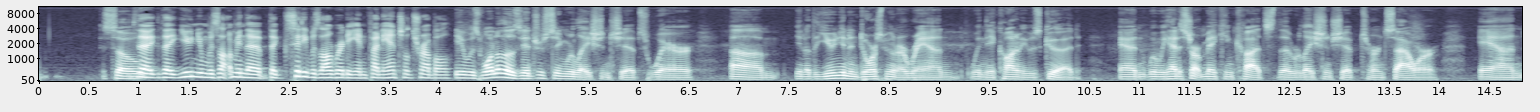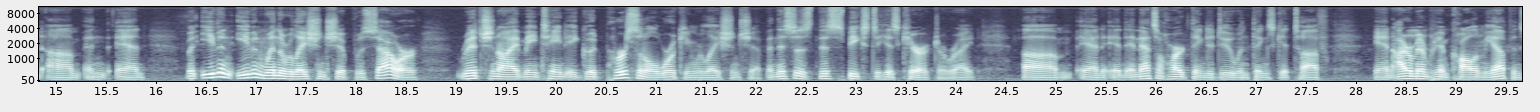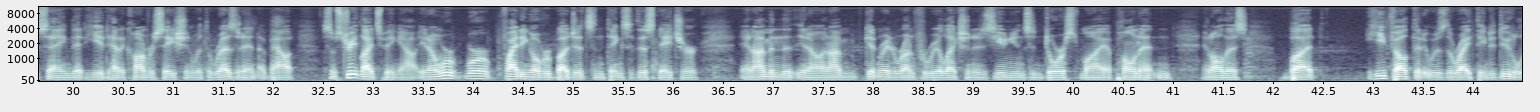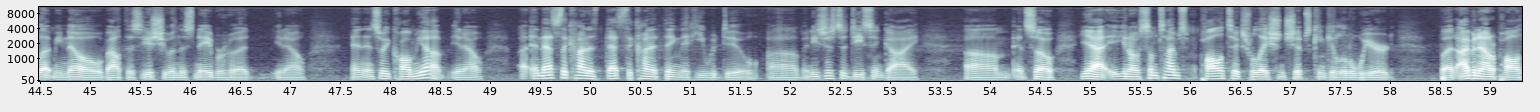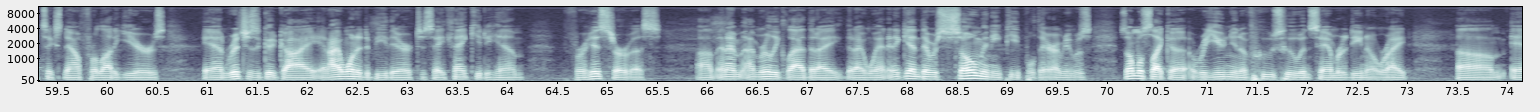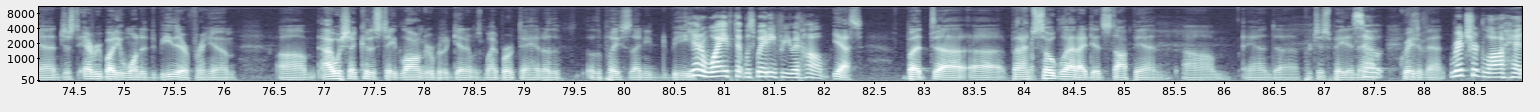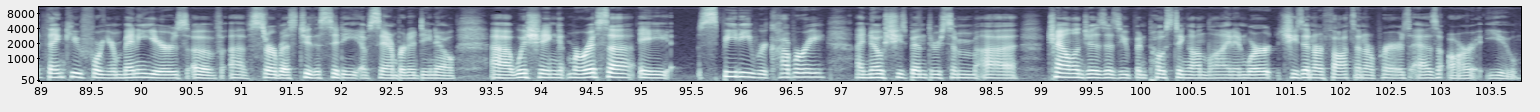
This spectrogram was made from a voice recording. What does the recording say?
So the the union was I mean the the city was already in financial trouble. It was one of those interesting relationships where um, you know the union endorsed me when I ran when the economy was good, and when we had to start making cuts, the relationship turned sour, and um, and and but even even when the relationship was sour, Rich and I maintained a good personal working relationship, and this is this speaks to his character, right? Um, and, and and that's a hard thing to do when things get tough. And I remember him calling me up and saying that he had had a conversation with a resident about some streetlights being out. You know, we're we're fighting over budgets and things of this nature, and I'm in the you know, and I'm getting ready to run for reelection, and his unions endorsed my opponent and and all this, but he felt that it was the right thing to do to let me know about this issue in this neighborhood, you know, and and so he called me up, you know, uh, and that's the kind of that's the kind of thing that he would do, um, and he's just a decent guy. Um, and so, yeah, you know, sometimes politics relationships can get a little weird, but I've been out of politics now for a lot of years, and Rich is a good guy, and I wanted to be there to say thank you to him for his service. Um, and I'm, I'm really glad that I that I went. And again, there were so many people there. I mean, it was it was almost like a, a reunion of who's who in San Bernardino, right? Um, and just everybody wanted to be there for him. Um, I wish I could have stayed longer, but again, it was my birthday. I had other other places I needed to be. You had a wife that was waiting for you at home. Yes, but uh, uh, but I'm so glad I did stop in um, and uh, participate in So, that great event. Richard Lawhead, thank you for your many years of, of service to the city of San Bernardino. Uh, wishing Marissa a speedy recovery. I know she's been through some uh, challenges as you've been posting online, and we're she's in our thoughts and our prayers, as are you.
